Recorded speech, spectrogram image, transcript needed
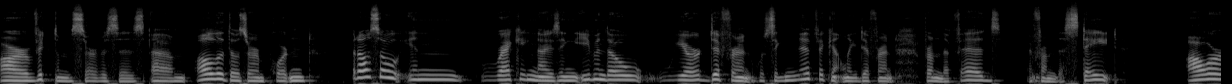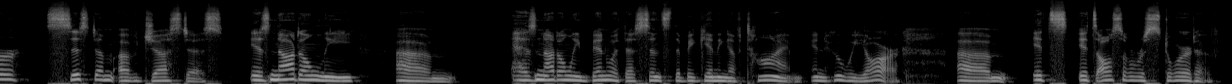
our victim services um, all of those are important but also in recognizing even though we are different we're significantly different from the feds and from the state our system of justice is not only um, has not only been with us since the beginning of time in who we are, um, it's it's also restorative.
